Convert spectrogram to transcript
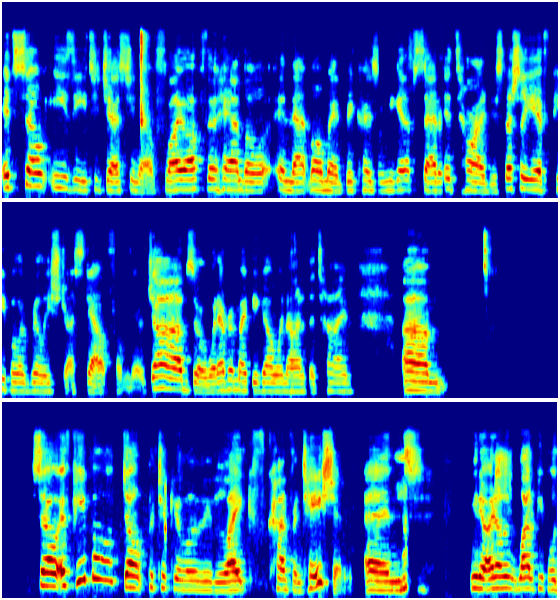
it's so easy to just you know fly off the handle in that moment because when you get upset it's hard especially if people are really stressed out from their jobs or whatever might be going on at the time. Um, so if people don't particularly like confrontation and you know i know a lot of people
